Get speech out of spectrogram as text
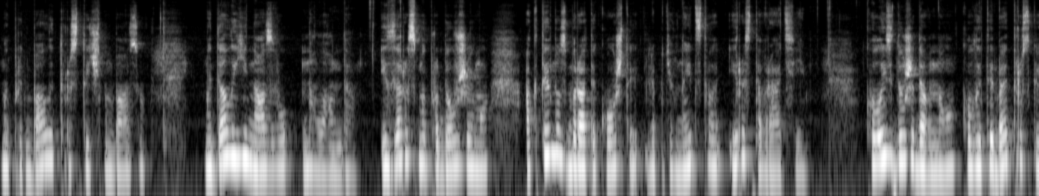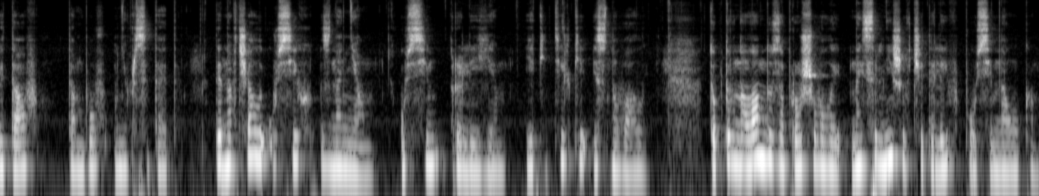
ми придбали туристичну базу. Ми дали їй назву Наланда. І зараз ми продовжуємо активно збирати кошти для будівництва і реставрації. Колись дуже давно, коли Тибет розквітав, там був університет, де навчали усіх знанням, усім релігіям які тільки існували. Тобто в Наланду запрошували найсильніших вчителів по усім наукам.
